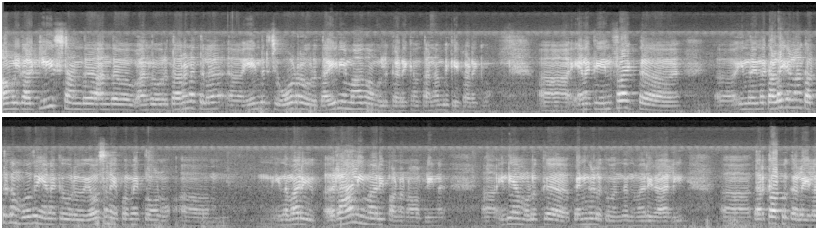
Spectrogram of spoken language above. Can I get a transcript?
அவங்களுக்கு அட்லீஸ்ட் அந்த அந்த அந்த ஒரு தருணத்துல எந்திரிச்சு ஓடுற ஒரு தைரியமாவது அவங்களுக்கு கிடைக்கும் தன்னம்பிக்கை கிடைக்கும். எனக்கு இன்ஃபேக்ட் இந்த இந்த கலைகள்லாம் கத்துக்கும் போது எனக்கு ஒரு யோசனை எப்பவுமே தோணும். இந்த மாதிரி ரேலி மாதிரி பண்ணணும் அப்படின்னு. இந்தியா முழுக்க பெண்களுக்கு வந்து இந்த மாதிரி ரேலி தற்காப்பு கலையில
